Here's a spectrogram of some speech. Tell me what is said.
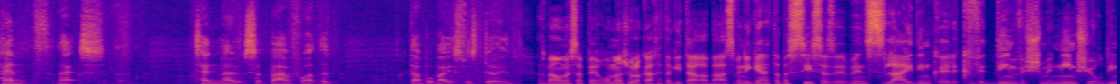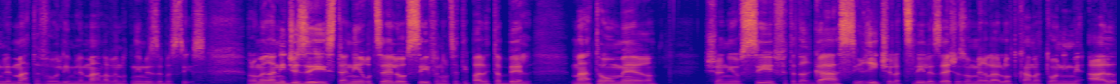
tenth. That's ten notes above what the double bass was doing. אז מה הוא מספר? הוא אומר שהוא לקח את הגיטרה בס וניגן את הבסיס הזה בין סליידים כאלה כבדים ושמנים שיורדים למטה ועולים למעלה ונותנים לזה בסיס. הוא אומר, אני ג'אזיסט, אני רוצה להוסיף, אני רוצה טיפה לטבל. מה אתה אומר שאני אוסיף את הדרגה העשירית של הצליל הזה, שזה אומר לעלות כמה טונים מעל,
